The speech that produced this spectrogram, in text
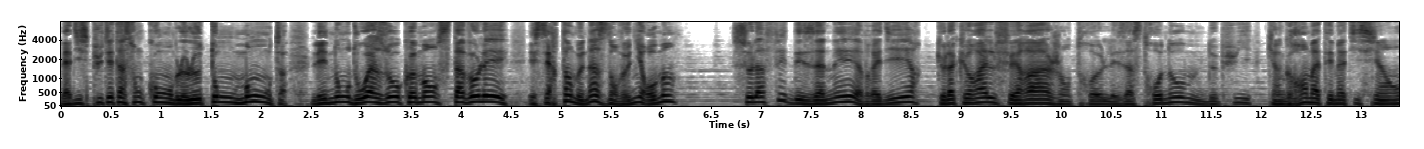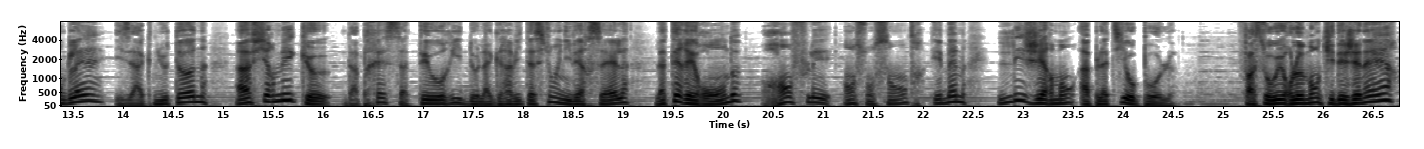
La dispute est à son comble, le ton monte, les noms d'oiseaux commencent à voler, et certains menacent d'en venir aux mains. Cela fait des années, à vrai dire, que la querelle fait rage entre les astronomes depuis qu'un grand mathématicien anglais, Isaac Newton, a affirmé que, d'après sa théorie de la gravitation universelle, la Terre est ronde, renflée en son centre et même légèrement aplatie au pôle. Face au hurlement qui dégénère,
